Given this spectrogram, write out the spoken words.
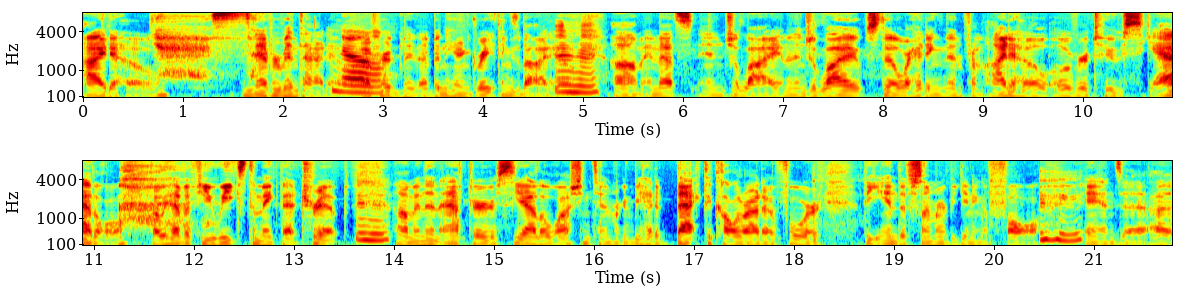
Idaho. Yes. Never been to Idaho. No. I've heard. I've been hearing great things about Idaho, Mm-hmm. um, and that's in July. And then in July, still we're heading then from Idaho over to Seattle. but we have a few weeks to make that trip. Mm-hmm. Um, and then after Seattle, Washington, we're going to be headed back to Colorado for the end of summer, beginning of fall. Mm-hmm. And uh, I,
